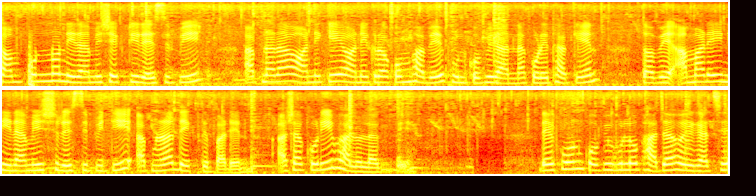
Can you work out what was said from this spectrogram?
সম্পূর্ণ নিরামিষ একটি রেসিপি। আপনারা অনেকে অনেক রকমভাবে ফুলকপি রান্না করে থাকেন, তবে আমার এই নিরামিষ রেসিপিটি আপনারা দেখতে পারেন। আশা করি ভালো লাগবে। দেখুন, কপিগুলো ভাজা হয়ে গেছে,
